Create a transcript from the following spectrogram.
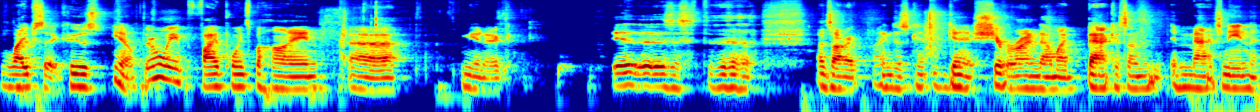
Leipzig, who's you know they're only five points behind uh, Munich, is. I'm sorry, I'm just getting a shiver running down my back as I'm imagining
